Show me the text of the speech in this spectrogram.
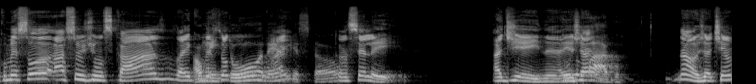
Começou a surgir uns casos, aí Aumentou, começou... né, a questão. Cancelei. Adiei, né? Tudo aí já... pago. Não, já tinha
